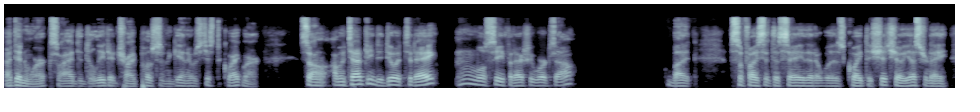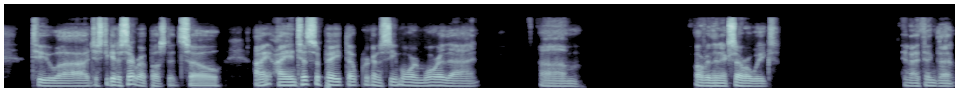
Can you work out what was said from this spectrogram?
That didn't work. So I had to delete it, try posting again. It was just a quagmire. So I'm attempting to do it today. We'll see if it actually works out. But suffice it to say that it was quite the shit show yesterday to uh just to get a sitrep posted. So I, I anticipate that we're going to see more and more of that um, over the next several weeks. And I think that,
